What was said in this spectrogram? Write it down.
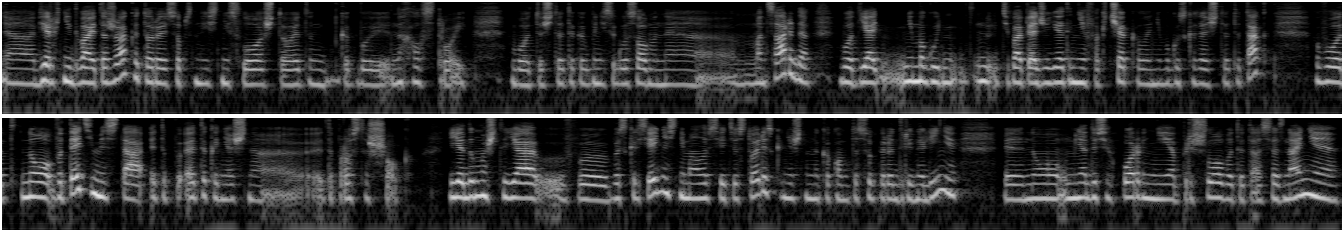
верхние два этажа, которые, собственно, и снесло, что это как бы на холстрой, вот, и что это как бы несогласованная э, мансарда, вот, я не могу, ну, типа, опять же, я это не факт-чекала, не могу сказать, что это так, вот, но вот эти места, это, это, конечно, это просто шок, и я думаю, что я в воскресенье снимала все эти сторис, конечно, на каком-то супер адреналине, э, но у меня до сих пор не пришло вот это осознание,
